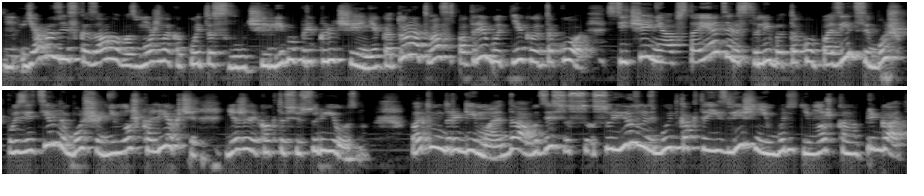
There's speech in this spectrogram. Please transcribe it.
Я бы здесь сказала, возможно, какой-то случай, либо приключение, которое от вас потребует некое такое стечение обстоятельств, либо такой позиции больше позитивной, больше немножко легче, нежели как-то все серьезно. Поэтому, дорогие мои, да, вот здесь серьезность будет как-то излишней будет немножко напрягать.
